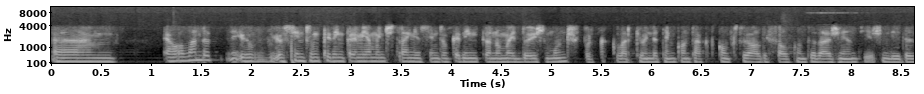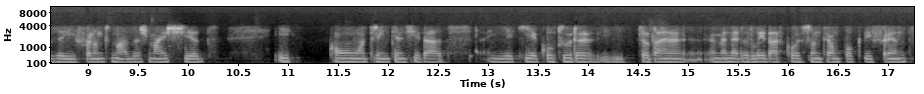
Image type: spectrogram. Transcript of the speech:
Um, a Holanda, eu, eu, sinto um bocadinho, para mim é muito estranho, eu sinto um bocadinho que estou no meio de dois mundos, porque claro que eu ainda tenho contacto com Portugal e falo com toda a gente e as medidas aí foram tomadas mais cedo e com outra intensidade e aqui a cultura e toda a, maneira de lidar com o assunto é um pouco diferente.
